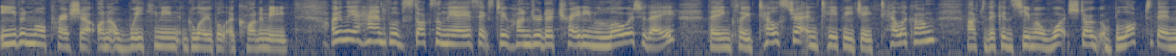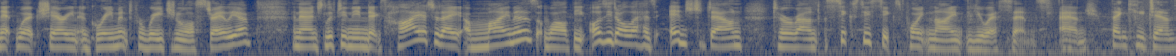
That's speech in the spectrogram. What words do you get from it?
even more pressure on a weakening global economy. Only a handful of stocks on the ASX 200 are trading lower today. They include Telstra and TPG Telecom after the consumer watchdog blocked their network sharing agreement for regional Australia. And Ange lifting the index higher today are miners, while the Aussie dollar has edged down to around 66.9 US cents. Ange. Thank you, Gem.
